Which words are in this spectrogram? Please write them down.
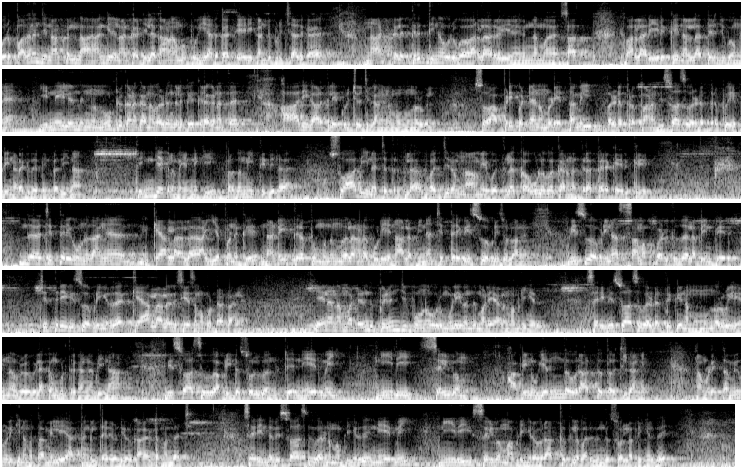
ஒரு பதினஞ்சு நாட்கள் ஆங்கில நாட்காட்டியில் காணாமல் போய் அதை தேடி கண்டுபிடிச்சு அதுக்காக நாட்களை திருத்தின ஒரு வரலாறு நம்ம சா வரலாறு இருக்குது நல்லா தெரிஞ்சுக்கோங்க. இன்னையிலேருந்து இன்னும் நூற்றுக்கணக்கான வருடங்களுக்கு கிரகணத்தை ஆதி காலத்திலே குறித்து வச்சுருக்காங்க நம்ம முன்னோர்கள். ஸோ அப்படிப்பட்ட நம்மளுடைய தமிழ் வருடப்பிறப்பான விஸ்வாச வருடப்பிறப்பு எப்படி நடக்குது அப்படின்னு பார்த்தீங்கன்னா திங்கக்கிழமை அன்னைக்கு பிரதமை திதியில் சுவாதி நட்சத்திரத்தில் வஜ்ரம் நாமயோகத்தில் கௌளவ கரணத்தில் பிறக்க இருக்குது இந்த சித்திரை ஒன்று தாங்க கேரளாவில் ஐயப்பனுக்கு நடை திறப்பு முதன் முதல்ல நடக்கூடிய நாள் அப்படின்னா சித்திரை விசு அப்படின்னு சொல்லுவாங்க. விசு அப்படின்னா சமப்படுத்துதல் அப்படின்னு பேர். சித்திரை விசு அப்படிங்கிறத கேரளாவில் விசேஷமாக கொண்டாடுறாங்க. ஏன்னா நம்மகிட்டேருந்து பிழிஞ்சு போன ஒரு மொழி வந்து மலையாளம் அப்படிங்கிறது. சரி விஸ்வாசு வருடத்துக்கு நம்ம முன்னோர்கள் என்ன விளக்கம் கொடுத்துருக்காங்க அப்படின்னா விஸ்வாசு அப்படின்ற சொல் வந்துட்டு நேர்மை நீதி செல்வம் அப்படின்னு உயர்ந்த ஒரு அர்த்தத்தை வச்சுருக்காங்க. நம்மளுடைய தமிழ் மொழிக்கு நம்ம தமிழ்லேயே அர்த்தங்கள் தேட வேண்டிய ஒரு காலகட்டம் வந்தாச்சு. சரி இந்த விஸ்வாசு வருடம் அப்படிங்கிறது நேர்மை நீதி செல்வம் அப்படிங்கிற ஒரு அர்த்தத்தில் வருது இந்த சொல் அப்படிங்கிறது.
